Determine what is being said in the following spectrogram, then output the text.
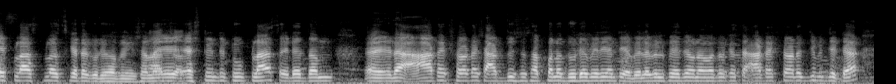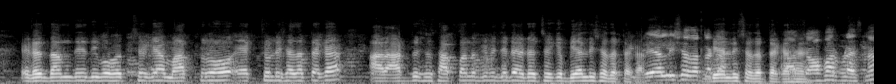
এ প্লাস প্লাস ক্যাটাগরি হবে ইনশাল্লাহ আচ্ছা। এস টোয়েন্টি টু প্লাস এটার দাম এটা আট একশো আঠাশ আট দুশো ছাপ্পান্ন দুটো ভেরিয়েন্ট অ্যাভেলেবেল পেয়ে যাবেন আমাদের কাছে। আট একশো আঠাশ জিবি যেটা এটার দাম দিয়ে দিব হচ্ছে গিয়ে মাত্র একচল্লিশ হাজার টাকা আর আট দুশো ছাপ্পান্ন জিবি যেটা এটা হচ্ছে গিয়ে বিয়াল্লিশ হাজার টাকা। বিয়াল্লিশ হাজার টাকা? বিয়াল্লিশ হাজার টাকা হ্যাঁ। আচ্ছা অফার প্রাইস না?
